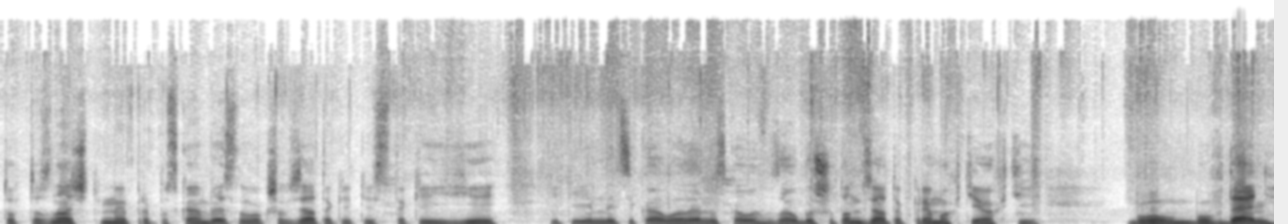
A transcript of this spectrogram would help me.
Тобто, значить, ми припускаємо висновок, що взяток якийсь такий є, який їм не цікаво, але не сказав би, що там взяток прямо ахті-ахті. Бо, бо в день.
